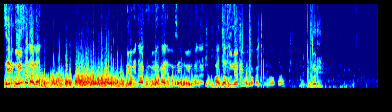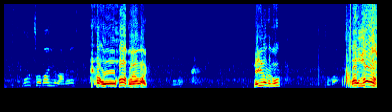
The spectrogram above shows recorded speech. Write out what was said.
Senin boyun kadar lan. Değil mi? Daha kıvırcık hali bak senin boyun kadar. Hatta zoom yapayım mı bakalım? Zoom yapsam. Dur. Bu çoban yılanı. Oha boya bak. Ne yılanı bu? Çoban. Allah!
